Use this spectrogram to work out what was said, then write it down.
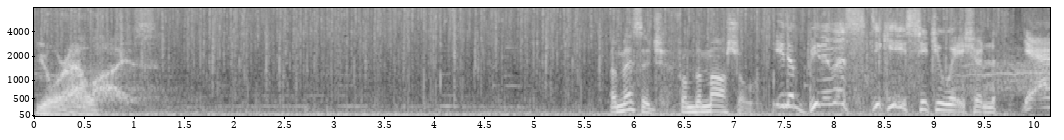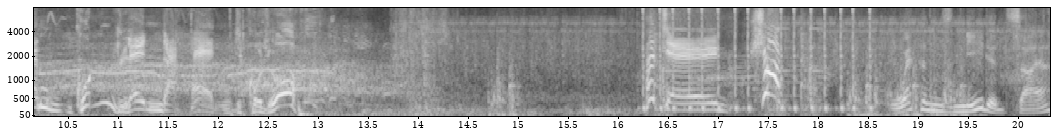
Your allies. A message from the Marshal. In a bit of a sticky situation. Um, couldn't lend a hand, could you? Attain! Shot! Weapons needed, sire.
